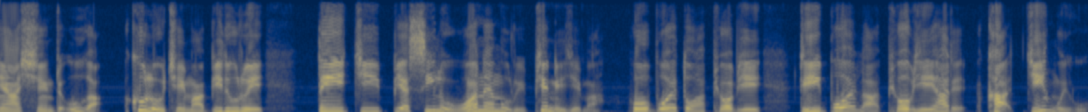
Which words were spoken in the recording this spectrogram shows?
ညာရှင်တဦးကအခုလိုအချိန်မှာပြည်သူတွေတေးကြည်ပျက်စီးလို့ဝမ်းနည်းမှုတွေဖြစ်နေချိန်မှာဟိုပွဲသွားဖြောပြေးဒီပွဲလာဖြောပြေးရတဲ့အခကြီးငွေကို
